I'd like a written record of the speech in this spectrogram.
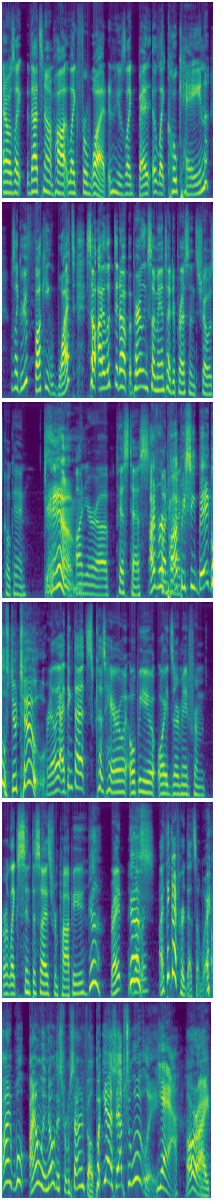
And I was like, "That's not pot. like for what?" And he was like, Be- "Like cocaine." I was like, "Are you fucking what?" So I looked it up. Apparently, some antidepressants show as cocaine Damn. on your uh, piss test. I've heard Fun fact. poppy seed bagels do too. Really? I think that's because heroin opioids are made from or like synthesized from poppy. Yeah. Right? Is that Yes. right? I think I've heard that somewhere. I well, I only know this from Seinfeld, but yes, absolutely. Yeah. All right.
